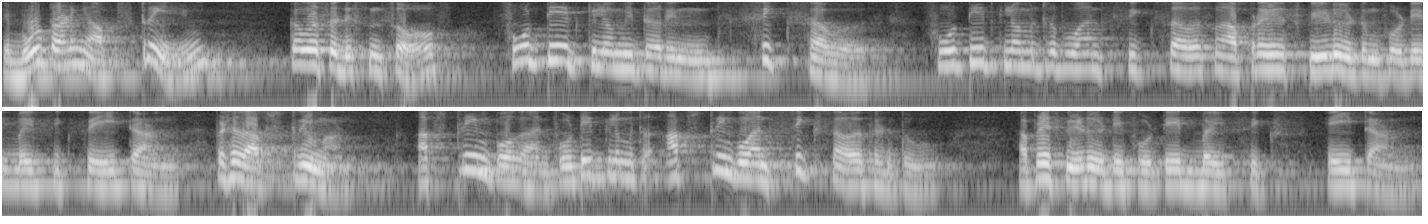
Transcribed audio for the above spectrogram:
A boat running upstream distance of forty eight kilometre in six hours forty eight kilometre പോകാൻ സിക്സ് അവേഴ്സ് അപ്പറേ സ്പീഡ് കിട്ടും. Forty eight by six eight ആണെന്ന്. പക്ഷേ അത് അപ്സ്ട്രീമാണ് അപ്സ്ട്രീം പോകാൻ ഫോർട്ടി എയ്റ്റ് കിലോമീറ്റർ അപ്സ്ട്രീം പോകാൻ സിക്സ് അവേഴ്സ് എടുത്തു. അപ്പോഴേ സ്പീഡ് കിട്ടി. Forty eight by six eight ആണ്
